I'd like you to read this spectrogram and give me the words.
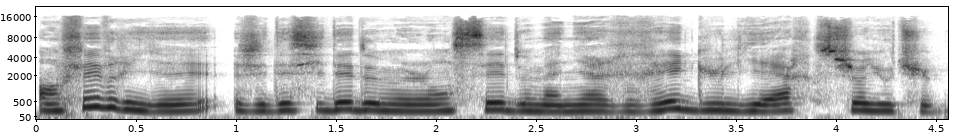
En février, j'ai décidé de me lancer de manière régulière sur YouTube.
